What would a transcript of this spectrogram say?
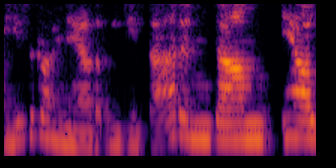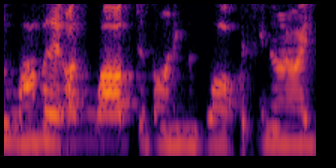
years ago now that we did that. And um, yeah i love it. I love designing the blocks. You know i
